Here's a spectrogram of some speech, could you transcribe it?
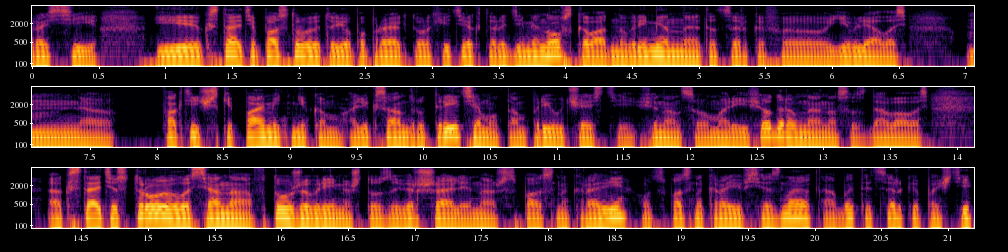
России. И, кстати, построит ее по проекту архитектора Деминовского. Одновременно эта церковь э, являлась э, фактически памятником Александру Третьему, там при участии финансово Марии Федоровны она создавалась. А, кстати, строилась она в то же время, что завершали наш Спас на Крови. Вот Спас на Крови все знают, а об этой церкви почти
